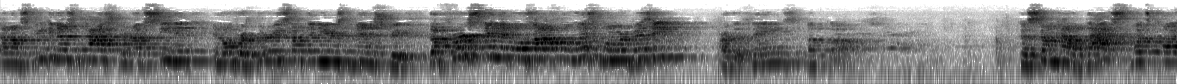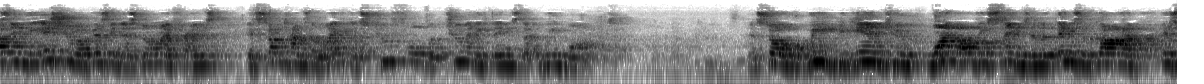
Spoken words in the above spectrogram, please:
and I'm speaking as a pastor, and I've seen it in over 30 something years of ministry, the first thing that goes off the list when we're busy are the things of God. Because somehow that's what's causing the issue of busyness. No, my friends, it's sometimes a life that's too full with too many things that we want. And so we begin to want all these things, and the things of God is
